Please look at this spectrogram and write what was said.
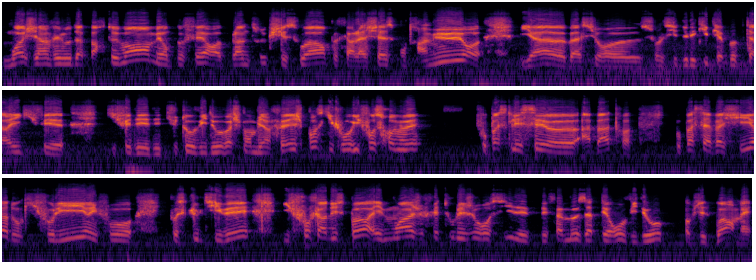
moi j'ai un vélo d'appartement, mais on peut faire plein de trucs chez soi. On peut faire la chaise contre un mur. Il y a euh, bah, sur euh, sur le site de l'équipe, il y a Bob Tari qui fait qui fait des, tutos vidéo vachement bien faits. Je pense qu'il faut il faut se remuer il faut pas se laisser euh, abattre, il faut pas s'avachir, donc il faut lire, il faut, il faut se cultiver, il faut faire du sport. Et moi, je fais tous les jours aussi des fameux apéros vidéo, obligé de boire, mais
